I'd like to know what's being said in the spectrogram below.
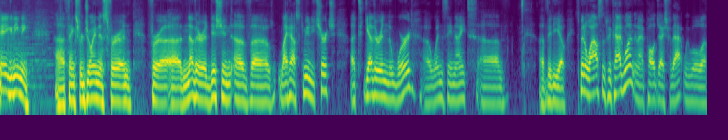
Hey, good evening. Uh, thanks for joining us for an, for a, another edition of uh, Lighthouse Community Church uh, Together in the Word, Wednesday night um, video. It's been a while since we've had one, and I apologize for that. We will uh,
